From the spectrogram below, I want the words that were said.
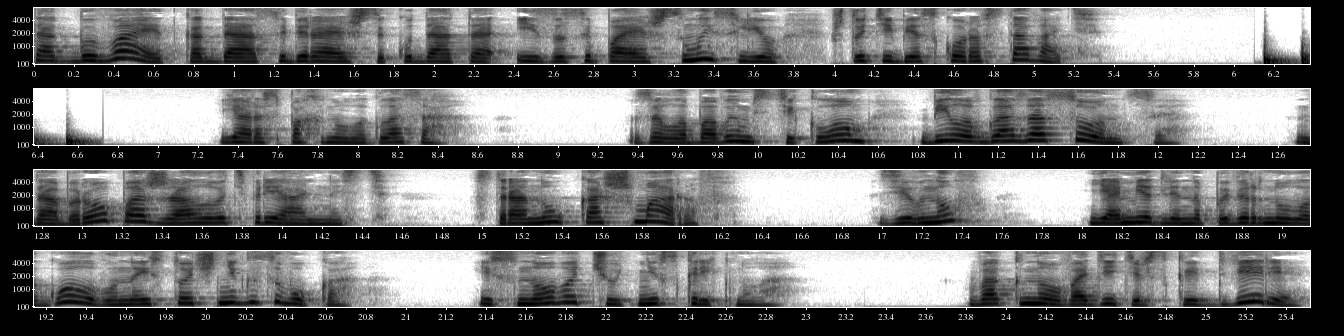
Так бывает, когда собираешься куда-то и засыпаешь с мыслью, что тебе скоро вставать. Я распахнула глаза. За лобовым стеклом било в глаза солнце. Добро пожаловать в реальность, в страну кошмаров. Зевнув, я медленно повернула голову на источник звука и снова чуть не вскрикнула. В окно водительской двери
